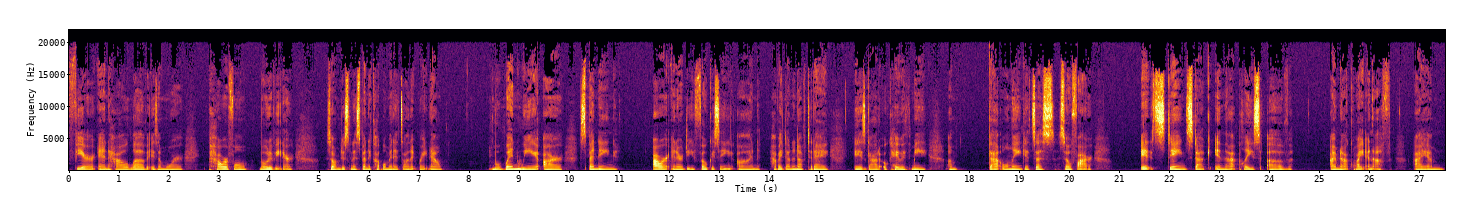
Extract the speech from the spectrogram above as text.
fear and how love is a more powerful motivator. So I'm just going to spend a couple minutes on it right now. When we are spending our energy focusing on have I done enough today? Is God okay with me? Um, that only gets us so far. It's staying stuck in that place of I'm not quite enough. I am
